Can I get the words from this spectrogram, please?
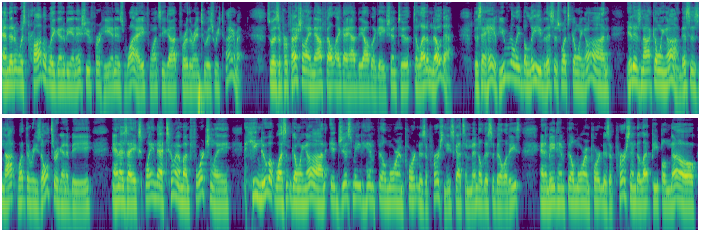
and that it was probably going to be an issue for he and his wife once he got further into his retirement. So as a professional, I now felt like I had the obligation to, to let him know that to say, hey, if you really believe this is what's going on, it is not going on. This is not what the results are going to be. And as I explained that to him, unfortunately, he knew it wasn't going on. It just made him feel more important as a person. He's got some mental disabilities, and it made him feel more important as a person to let people know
